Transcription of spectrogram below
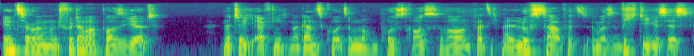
Instagram und Twitter mal pausiert. Natürlich öffne ich es mal ganz kurz, um noch einen Post rauszuhauen, falls ich mal Lust habe, falls es irgendwas Wichtiges ist.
